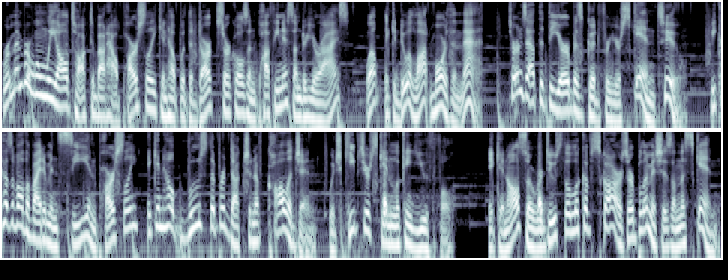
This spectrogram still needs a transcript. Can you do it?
Remember when we all talked about how parsley can help with the dark circles and puffiness under your eyes? Well, it can do a lot more than that. Turns out that the herb is good for your skin too. Because of all the vitamin C in parsley, it can help boost the production of collagen, which keeps your skin looking youthful. It can also reduce the look of scars or blemishes on the skin,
